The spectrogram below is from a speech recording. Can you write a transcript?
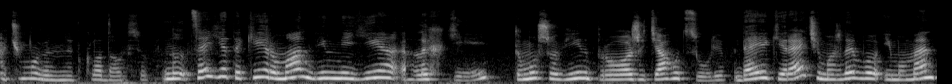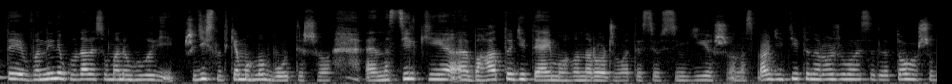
А чому він не вкладався? Ну, це є такий роман, він не є легкий. Тому що він про життя гуцулів. Деякі речі, можливо, і моменти вони не вкладалися у мене в голові. Що дійсно таке могло бути, що е, настільки е, багато дітей могло народжуватися в сім'ї, що насправді діти народжувалися для того, щоб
